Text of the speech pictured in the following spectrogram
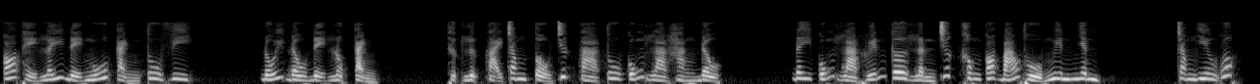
Có thể lấy để ngũ cảnh tu vi. Đối đầu để lục cảnh. Thực lực tại trong tổ chức tà tu cũng là hàng đầu. Đây cũng là huyến cơ lần trước không có báo thủ nguyên nhân. Trong yêu quốc.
